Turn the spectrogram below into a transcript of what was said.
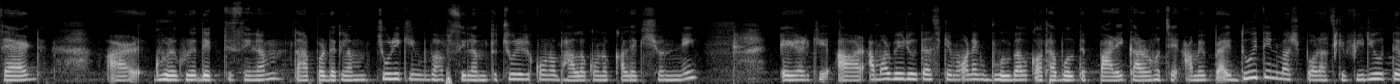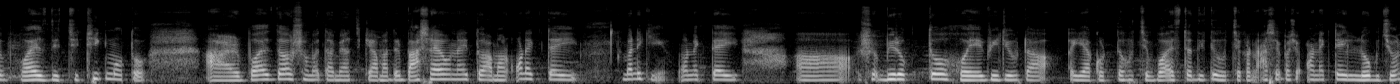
স্যাড আর ঘুরে ঘুরে দেখতেছিলাম, তারপর দেখলাম চুড়ি কিনবো ভাবছিলাম, তো চুড়ির কোনো ভালো কোনো কালেকশন নেই। এই আর কি। আর আমার ভিডিওতে আজকে আমি অনেক ভুলভাল কথা বলতে পারি, কারণ হচ্ছে আমি প্রায় দুই তিন মাস পর আজকে ভিডিওতে ভয়েস দিচ্ছি ঠিক মতো আর ভয়েস দেওয়ার সময় তো আমি আজকে আমাদের বাসায়ও নাই, তো আমার অনেকটাই মানে কি, অনেকটাই বিরক্ত হয়ে ভিডিওটা ইয়া করতে হচ্ছে, ভয়েসটা দিতে হচ্ছে, কারণ আশেপাশে অনেকটাই লোকজন।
